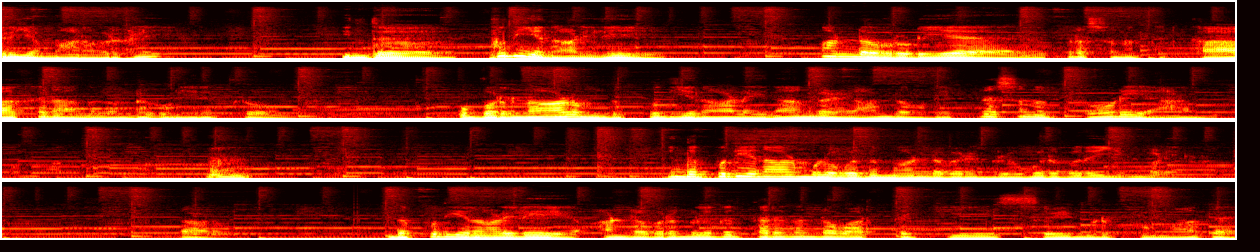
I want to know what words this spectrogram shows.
பிரியமானவர்களே இந்த புதிய நாளிலே ஆண்டவருடைய பிரசனத்திற்காக நாங்கள் ஒன்று கூடியிருக்கிறோம் ஒவ்வொரு நாளும் இந்த புதிய நாளை நாங்கள் ஆண்டவருடைய பிரசனத்தோடு ஆரம்பிப்போம் இந்த புதிய நாள் முழுவதும் ஆண்டவர் எங்கள் ஒவ்வொருவரையும் வழிநடத்தும் இந்த புதிய நாளிலே ஆண்டவர் எங்களுக்கு தருகின்ற வார்த்தைக்கு செவிமடுப்போமாக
